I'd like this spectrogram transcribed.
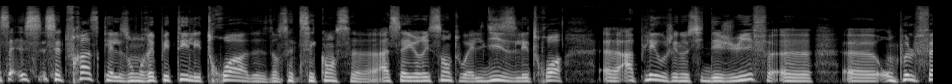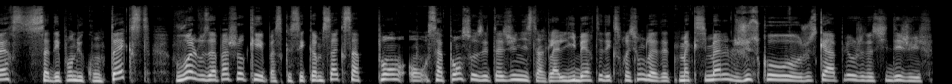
cette phrase qu'elles ont répétée les trois dans cette séquence assez ahurissante où elles disent les trois appeler au génocide des Juifs, on peut le faire, ça dépend du contexte. Vous, elle vous a pas choqué parce que c'est comme ça que ça, ça pense aux États-Unis, c'est-à-dire que la liberté d'expression doit être maximale jusqu'au jusqu'à appeler au génocide des Juifs.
